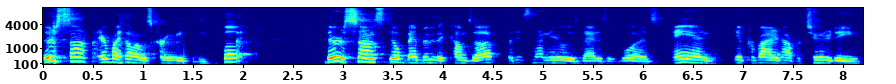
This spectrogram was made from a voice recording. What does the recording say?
There's some, everybody thought I was crazy, but there's some still bamboo that comes up, but it's not nearly as bad as it was. And it provided an opportunity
